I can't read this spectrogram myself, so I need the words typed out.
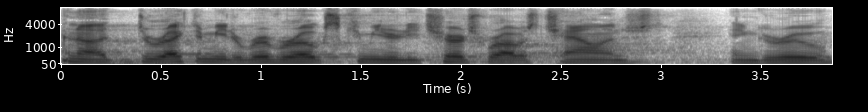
and uh, directed me to River Oaks Community Church where I was challenged and grew.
